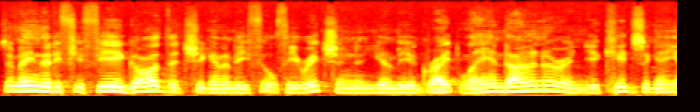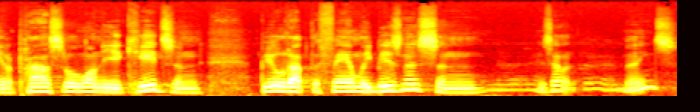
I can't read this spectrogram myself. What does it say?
Does it mean that if you fear God that you're going to be filthy rich and you're going to be a great landowner and your kids are going to pass it all on to your kids and build up the family business? And is that what it means?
